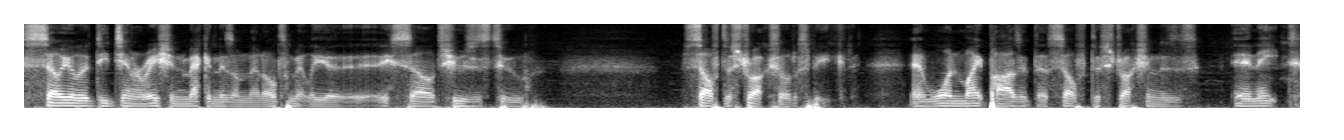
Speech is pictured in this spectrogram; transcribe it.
cellular degeneration mechanism that ultimately a, a cell chooses to self destruct, so to speak. And one might posit that self destruction is innate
